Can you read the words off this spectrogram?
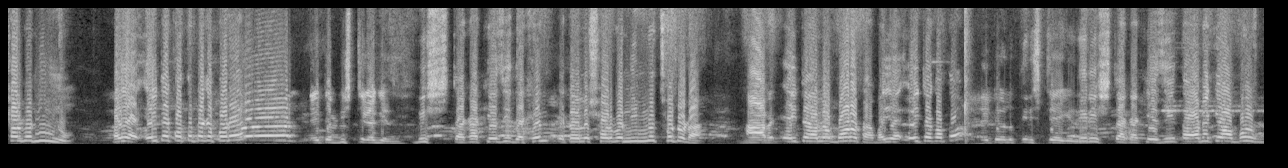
সর্বনিম্ন। ভাইয়া এইটা কত টাকা পড়ে? এইটা বিশ টাকা কেজি। বিশ টাকা কেজি দেখেন। এটা হলো সর্বনিম্ন ছোটটা। আর এইটা হলো বড়টা। ভাইয়া এইটা কত? এটা হলো তিরিশ টাকা কেজি। তিরিশ টাকা কেজি। তো অনেকে অবশ্য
